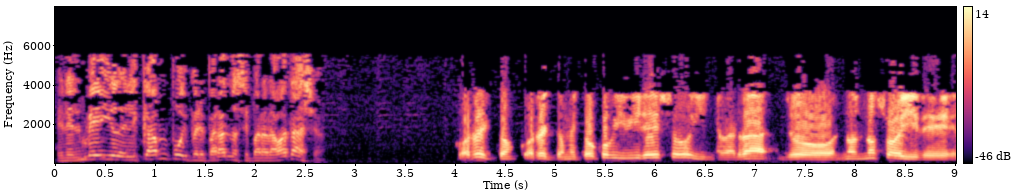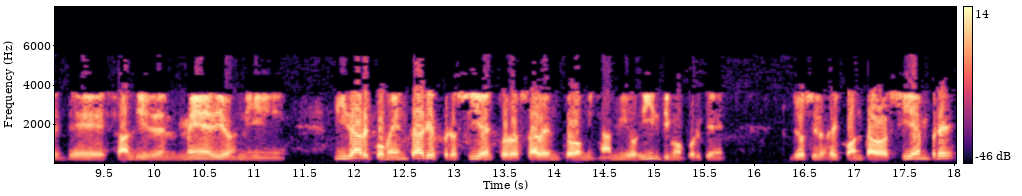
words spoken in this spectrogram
en el medio del campo y preparándose para la batalla. Correcto, correcto. Me tocó vivir eso y la verdad yo no, no soy de, de salir en medios ni ni dar comentarios, pero sí esto lo saben todos mis amigos íntimos porque yo se los he contado siempre.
